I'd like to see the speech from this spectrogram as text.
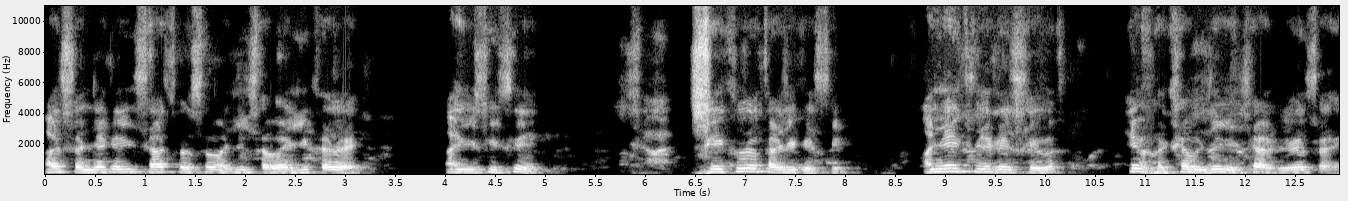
आज संध्याकाळी सात वाजता माझी सभा ही खरं आहे. आणि तिथे शेकडो कार्यकर्ते अनेक नगरसेवक हे पक्षामध्ये याच्या अभ्यास आहे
